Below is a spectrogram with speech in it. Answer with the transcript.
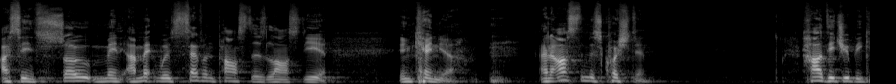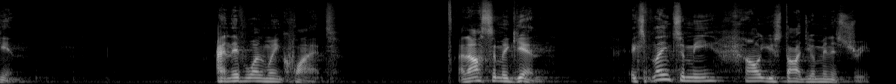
I've seen so many. I met with seven pastors last year in Kenya and I asked them this question How did you begin? And everyone went quiet. And I asked them again Explain to me how you start your ministry.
